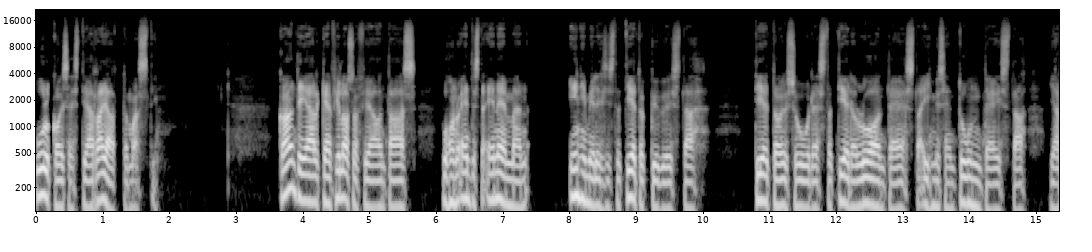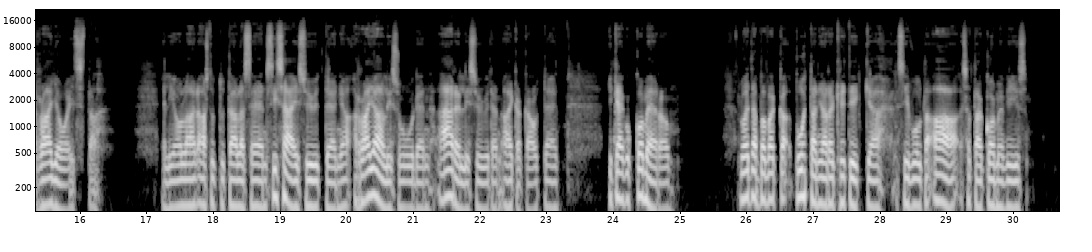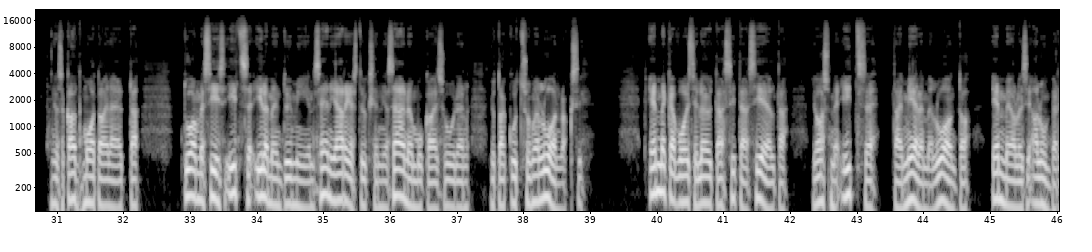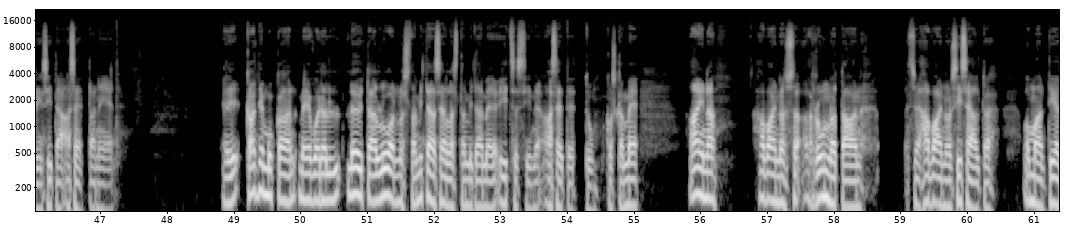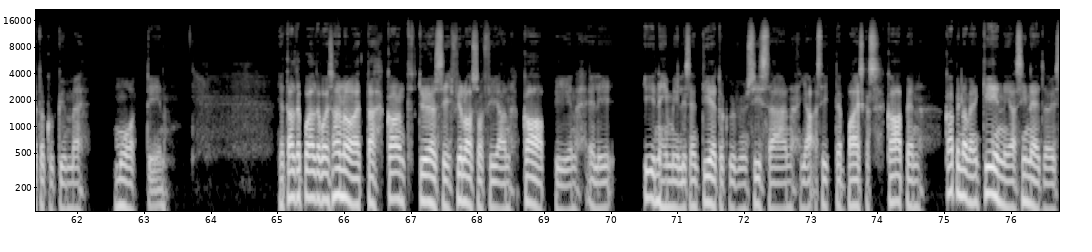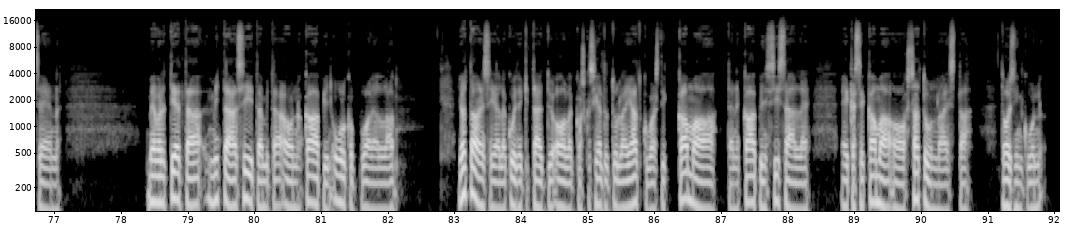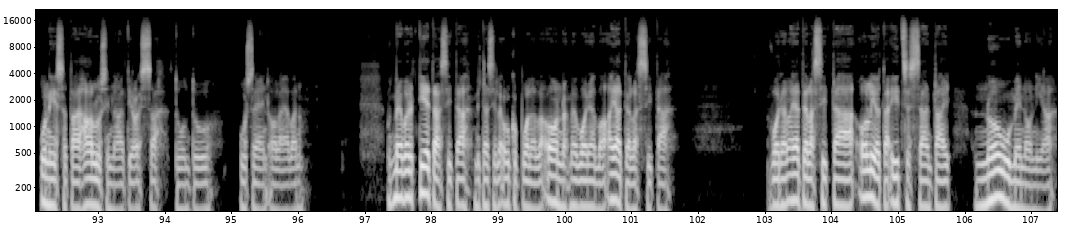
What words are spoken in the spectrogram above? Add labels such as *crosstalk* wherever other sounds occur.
ulkoisesti ja rajattomasti. Kantin jälkeen filosofia on taas puhunut entistä enemmän inhimillisistä tietokyvyistä, tietoisuudesta, tiedon luonteesta, ihmisen tunteista ja rajoista. Eli ollaan astuttu tällaiseen sisäisyyteen ja rajallisuuden, äärellisyyden aikakauteen, ikään kuin komeroon. Luetaanpa vaikka puhtaan Jaren kritiikkiä sivulta A135, jossa Kant muotoilee, että tuomme siis itse ilmentymiin sen järjestyksen ja säännönmukaisuuden, jota kutsumme luonnoksi – Emmekä voisi löytää sitä sieltä, jos me itse tai mielemme luonto emme olisi alun perin sitä asettaneet. Eli Kantin mukaan me ei voida löytää luonnosta mitään sellaista, mitä me itse sinne asetettu, koska me aina havainnossa runnotaan se havainnon sisältö oman tietokykymme muottiin. Ja tältä pohjalta voi sanoa, että Kant työnsi filosofian kaappiin, eli inhimillisen tietokyvyn sisään, ja sitten paiskas kaapen, kaapin oven kiinni ja sinetöi sen. Me ei voida tietää mitään siitä, mitä on kaapin ulkopuolella. Jotain siellä kuitenkin täytyy olla, koska sieltä tulee jatkuvasti kamaa tänne kaapin sisälle, eikä se kama ole satunnaista, toisin kuin unissa tai hallusinaatioissa tuntuu usein olevan. Mutta me ei voida tietää sitä, mitä siellä ulkopuolella on. Me voidaan vaan ajatella sitä. Voidaan ajatella sitä oliota itsessään tai noumenonia,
